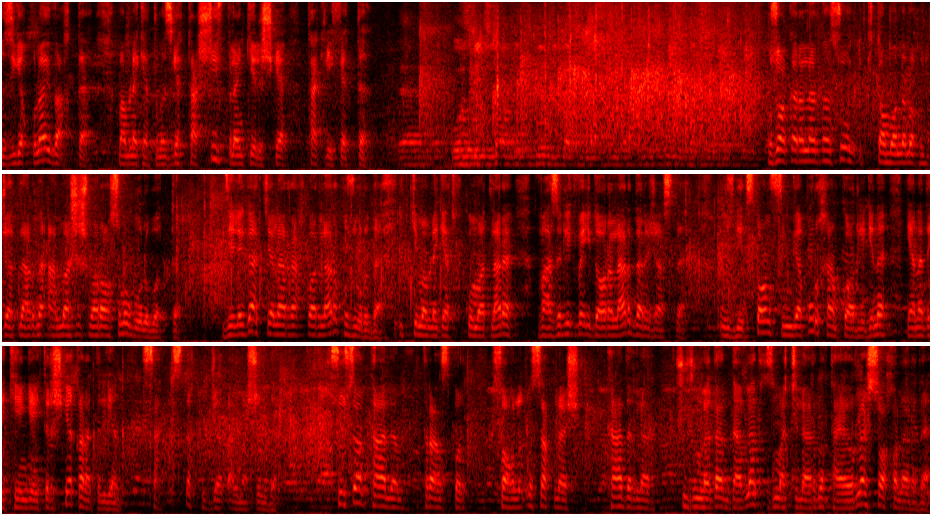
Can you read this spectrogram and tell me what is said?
o'ziga qulay vaqtda mamlakatimizga tashrif bilan kelishga taklif etdi. O'zbekiston muzokaralardan so'ng ikki tomonlama hujjatlarni almashish marosimi bo'lib o'tdi. Delegatsiyalar rahbarlari huzurida ikki mamlakat hukumatlari vazirlik va idoralar darajasida o'zbekiston singapur hamkorligini yanada kengaytirishga qaratilgan sakkizta hujjat almashildi xususan ta'lim transport sog'liqni saqlash kadrlar shu jumladan davlat xizmatchilarini tayyorlash sohalarida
